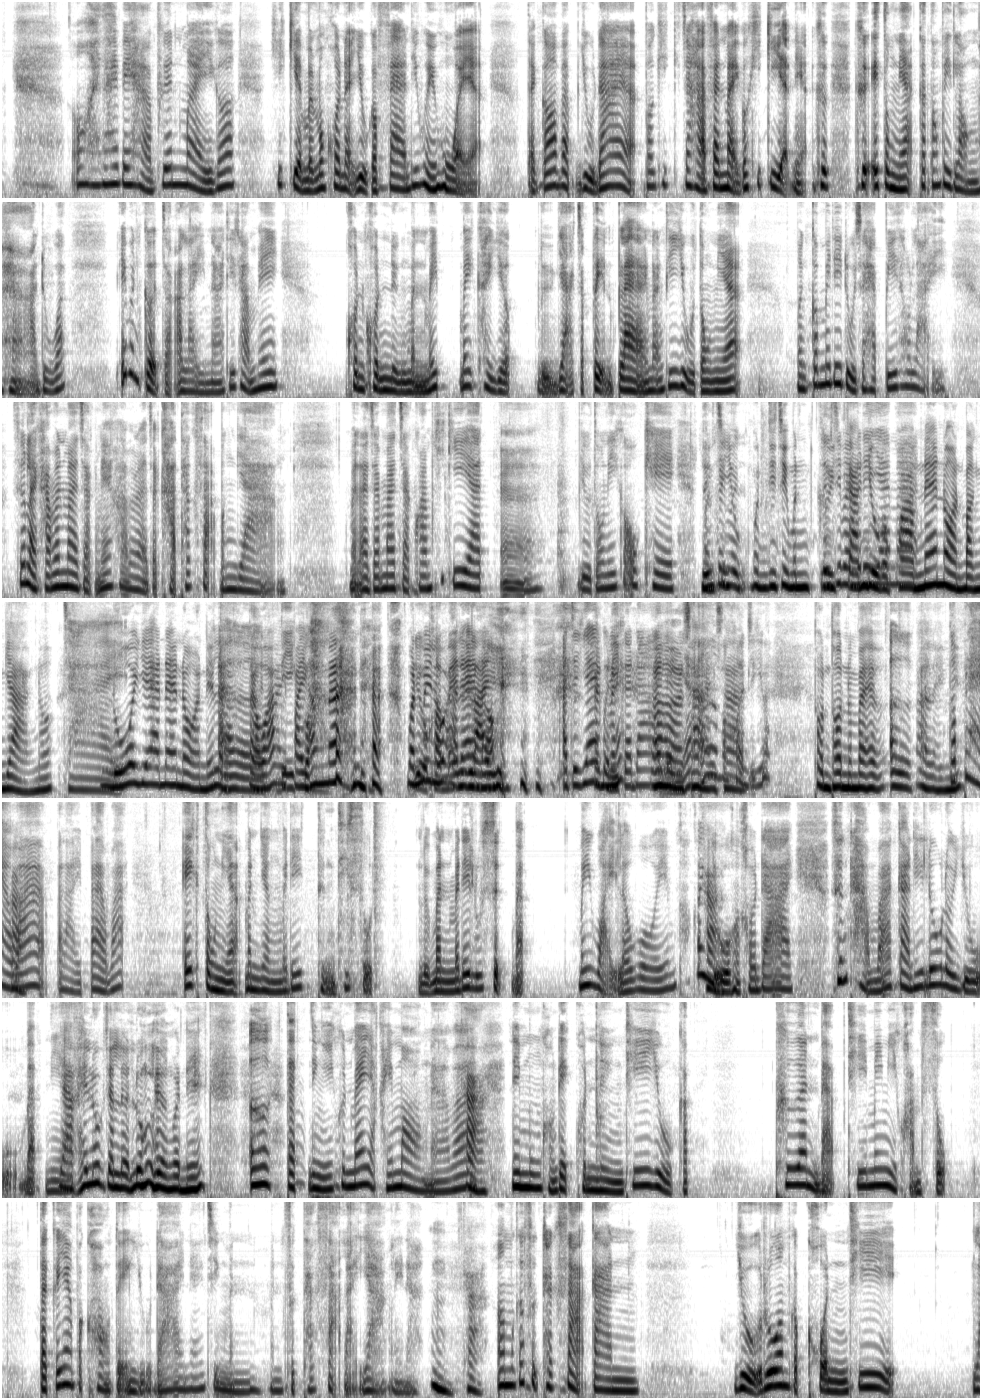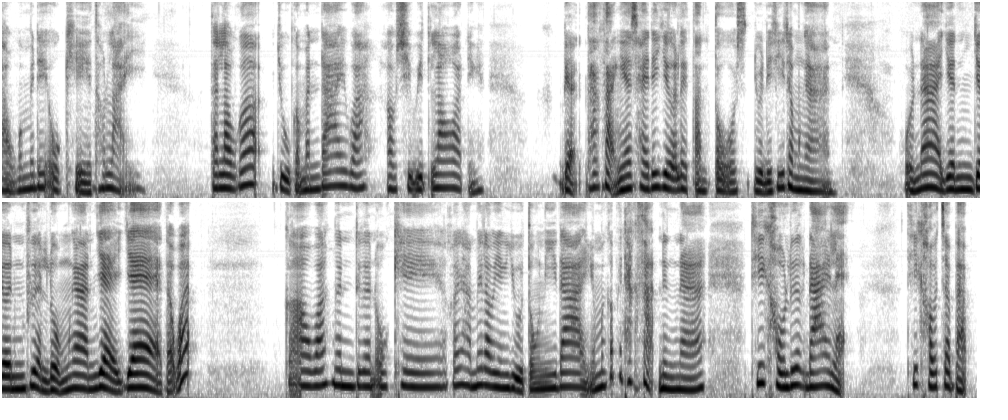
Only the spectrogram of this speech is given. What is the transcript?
โอ้ยได้ไปหาเพื่อนใหม่ก็ขี้เกียจเหมือนบางคนอะอยู่กับแฟนที่ห่วยๆอะแต่ก็แบบอยู่ได้อะเพราะจะหาแฟนใหม่ก็ขี้เกียจเนี่ยคือคือไอ้ตรงเนี้ยก็ต้องไปลองหาดูว่าเอ๊ะมันเกิดจากอะไรนะที่ทำให้คนคนหนึ่งมันไม่ไม่ขยบหรืออยากจะเปลี่ยนแปลงทั้งที่อยู่ตรงเนี้ยมันก็ไม่ได้ดูจะแฮปปี้เท่าไหร่ ซึ่งหลายครั้งมันมาจากเนี่ยค่ะมันอาจจะขาดทักษะบางอย่าง มันอาจจะมาจากความขี้เกียจอ่าอยู่ตรงนี้ก็โอเคหหรืรืออจะอยู่มันจริงๆ มันหรืคืออจริงๆมันการไม่ได้อยู่กับแย่มากความแน่นอนบางอย่างเนาะใช่รู้ว่าแย่แน่นอนนี่แหละเออแต่ว่าไอ้ดีไปกว่าข้างหน้าเนี่ยมันอยู่ไม่กับรู้ความอะไม่แน่ไรนอนอาจจะแย่กว่านี้ก็ได้เอออะไรเงี้ยใช่เออบางใช่คนจะคิดว่าทนทนมันไปเถอะเอออะไรอย่างก็งี้แปลค่ะว่าอะไรแปลว่าเอ๊ะตรงเนี้ยมันยังไม่ได้ถึงที่สุด หรือมันไม่ได้รู้สึกแบบ ไม่ไหวแล้วเว้ยเขาก็อยู่ของเขาได้ ซึ่งถามว่าการที่ลูกเราอยู่แบบเนี้ยอยากให้ลูกเจริญรุ่งเรืองกว่านี้ เออ แต่อย่างนี้คุณแม่อยากให้มองนะว่าค่ะในมุมของเด็กคนหนึ่งที่อยู่กับเพื่อนแบบที่ไม่มีความสุข แต่ก็ยังประคองตัวเองอยู่ได้นะจริงๆมันมันฝึกทักษะหลายอย่างเลยนะ อืมค่ะเออมันก็ฝึกทักษะการอยู่ร่วมกับคนที่เราก็ไม่ได้โอเคเท่าไหร่ แต่เราก็อยู่กับมันได้วะ เอาชีวิตรอดอย่างเงี้ย เดี๋ยวทักษะเนี้ยใช้ได้เยอะเลยตอนโตอยู่ในที่ทำงานหัวหน้าเยินเยินเพื่อนหลวมงานแย่แย่แต่ว่า ก็เอาวะเงินเดือนโอเค ก็ทำให้เรายังอยู่ตรงนี้ได้เงี้ยมันก็เป็นทักษะหนึ่งนะ ที่เขาเลือกได้แหละ ที่เขาจะแบบ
